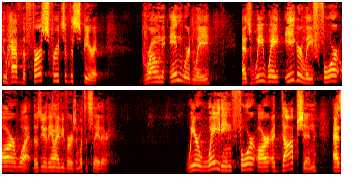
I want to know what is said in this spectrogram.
who have the first fruits of the Spirit, groan inwardly as we wait eagerly for our what? Those of you are the NIV version. What's it say there? We are waiting for our adoption as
